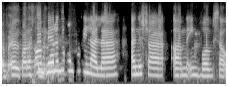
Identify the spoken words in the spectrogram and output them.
Eh, well, para sa Oh, meron akong kakilala, ano siya, um, na-involve sa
